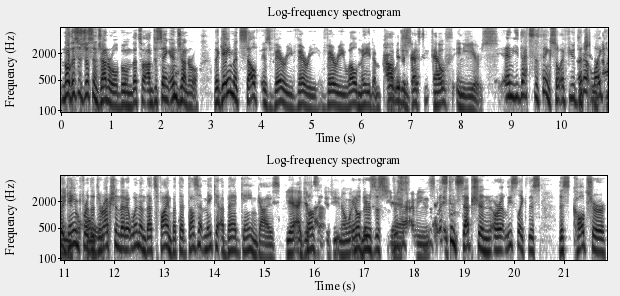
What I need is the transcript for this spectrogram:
no this is just in general boom that's what i'm just saying in general the game itself is very very very well made and probably the polished. So if best stealth in years. and that's the thing. So if you didn't Production like the game for the direction that it went in, that's fine. But that doesn't make it a bad game, guys. Yeah, I It just, doesn't. just you know what You know, there's this, yeah, there's this, I mean, this misconception, or at least like this, this culture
